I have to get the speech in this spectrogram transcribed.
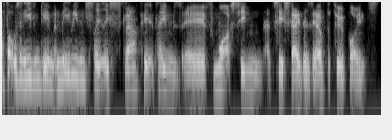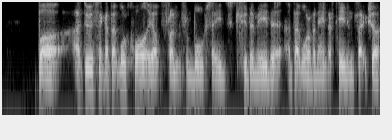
I thought it was an even game and maybe even slightly scrappy at times. Uh, from what I've seen, I'd say Skye deserved the two points. But I do think a bit more quality up front from both sides could have made it a bit more of an entertaining fixture.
